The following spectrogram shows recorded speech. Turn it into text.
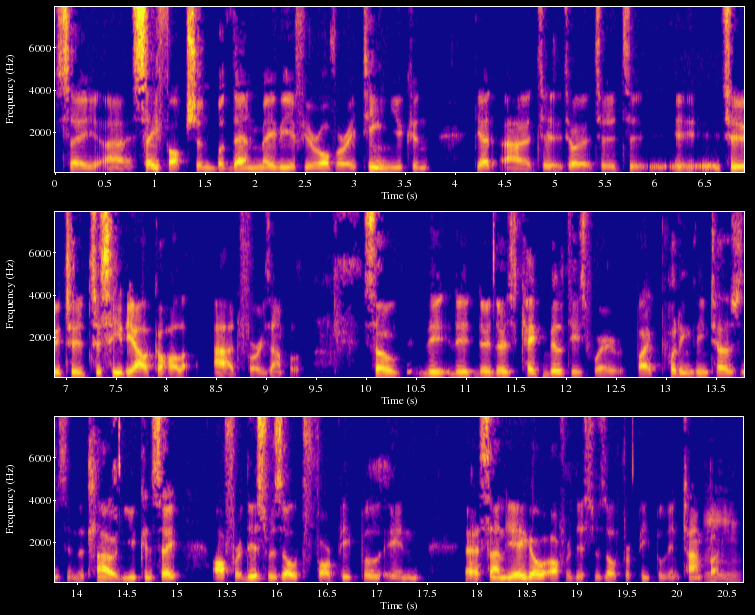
say, uh, safe option, but then maybe if you're over 18, you can get uh, to, to, to, to, to, to see the alcohol ad, for example. So the, the, the, there's capabilities where by putting the intelligence in the cloud, you can say, offer this result for people in uh, San Diego, offer this result for people in Tampa. Mm,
